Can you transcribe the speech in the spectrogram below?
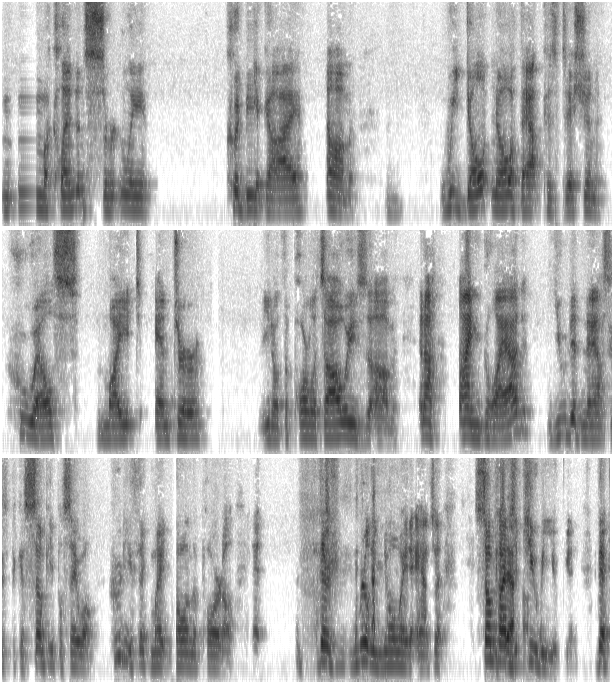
McLendon certainly could be a guy. Um, we don't know at that position who else might enter, you know, the portal. It's always, um, and I, I'm glad you didn't ask this because some people say, well, who do you think might go in the portal? Eh, there's really no way to answer it. Sometimes yeah. at QB you can. There,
